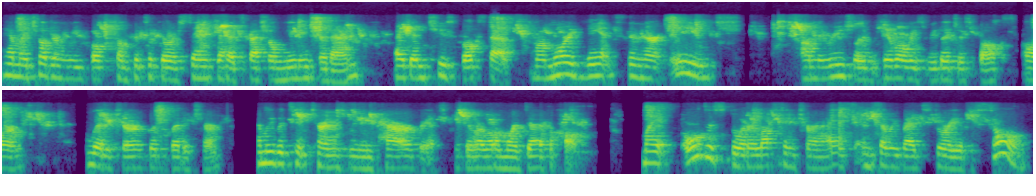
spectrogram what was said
I had my children read books on particular saints that had special meaning for them. I then choose books that were more advanced in their age. Um, they were usually they were always religious books or literature, good literature and we would take turns reading paragraphs because they were a little more difficult. My oldest daughter loves St. Therese, and so we read Story of the Soul.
